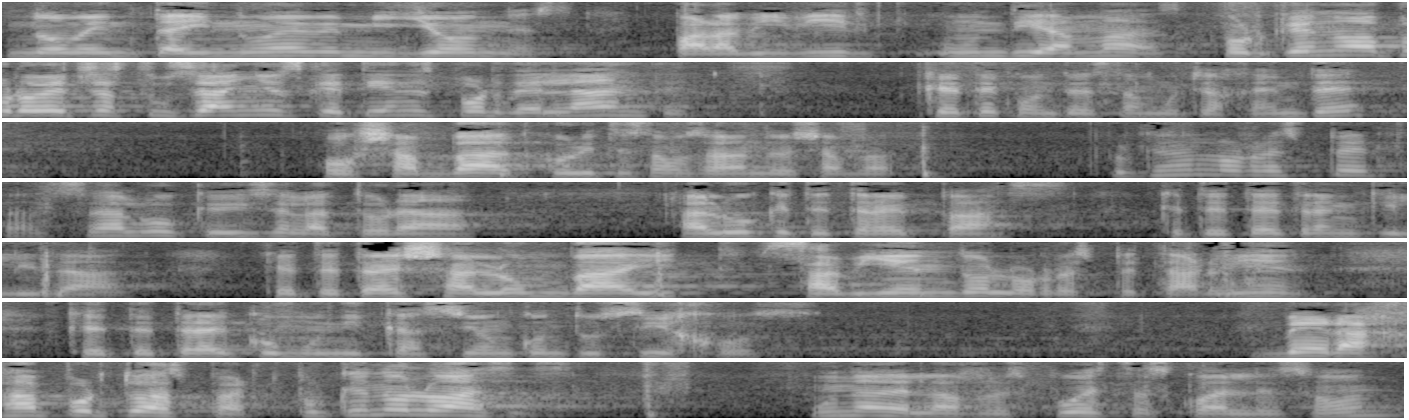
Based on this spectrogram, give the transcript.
99 millones para vivir un día más, ¿por qué no aprovechas tus años que tienes por delante? ¿Qué te contesta mucha gente? O Shabbat, que ahorita estamos hablando de Shabbat. ¿Por qué no lo respetas? Es algo que dice la Torah, algo que te trae paz, que te trae tranquilidad, que te trae shalom bait, sabiéndolo respetar bien, que te trae comunicación con tus hijos. Verajá por todas partes. ¿Por qué no lo haces? Una de las respuestas, ¿cuáles son?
